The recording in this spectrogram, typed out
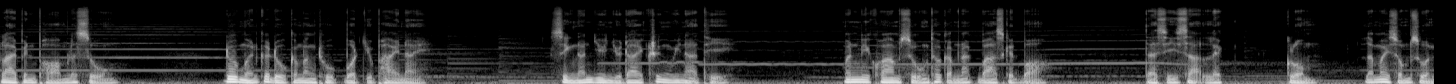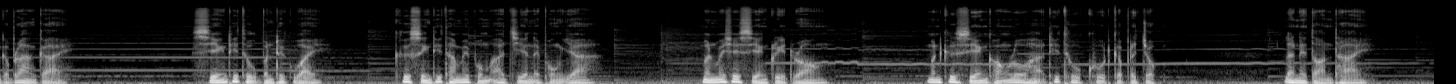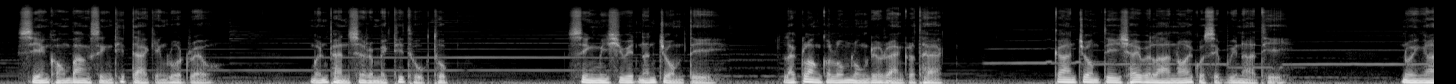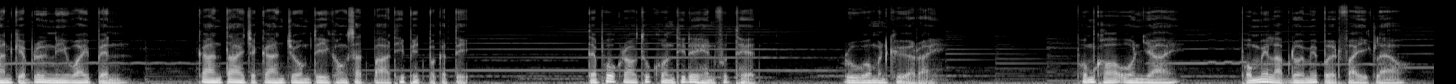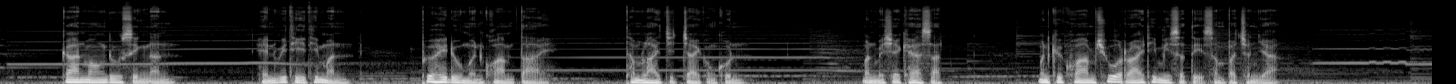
กลายเป็นผอมและสูง ดูเหมือนกระดูกกำลังถูกบดอยู่ภายใน สิ่งนั้นยืนอยู่ได้ครึ่งวินาที มันมีความสูงเท่ากับนักบาสเกตบอล แต่ศีรษะเล็ก กลมและไม่สมส่วนกับร่างกาย เสียงที่ถูกบันทึกไว้ คือสิ่งที่ทำให้ผมอาเจียนในพงหญ้า มันไม่ใช่เสียงกรีดร้อง มันคือเสียงของโลหะที่ถูกขูดกับกระจก และในตอนท้าย เสียงของบางสิ่งที่แตกอย่างรวดเร็ว เหมือนแผ่นเซรามิกที่ถูกทุบ สิ่งมีชีวิตนั้นโจมตี และกล้องก็ล้มลงด้วยแรงกระแทก การโจมตีใช้เวลาน้อยกว่า 10 วินาที หน่วยงานเก็บเรื่องนี้ไว้เป็นการตายจากการโจมตีของสัตว์ป่าที่ผิดปกติ แต่พวกเราทุกคนที่ได้เห็นฟุตเทจรู้ว่ามันคืออะไร ผมขอโอนย้าย ผมไม่หลับโดยไม่เปิดไฟอีกแล้ว การมองดูสิ่งนั้น เห็นวิธีที่มันเพื่อให้ดูเหมือนความตายทำลายจิตใจของคุณ มันไม่ใช่แค่สัตว์ มันคือความชั่วร้ายที่มีสติสัมปชัญญะ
